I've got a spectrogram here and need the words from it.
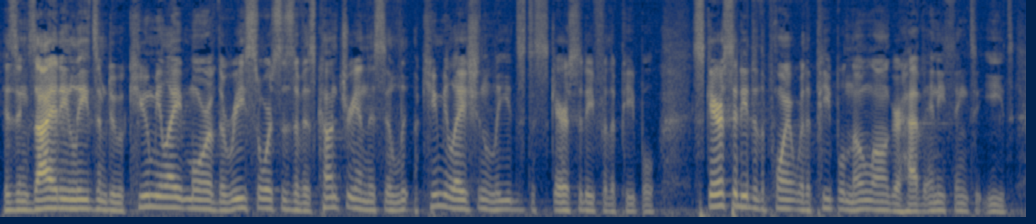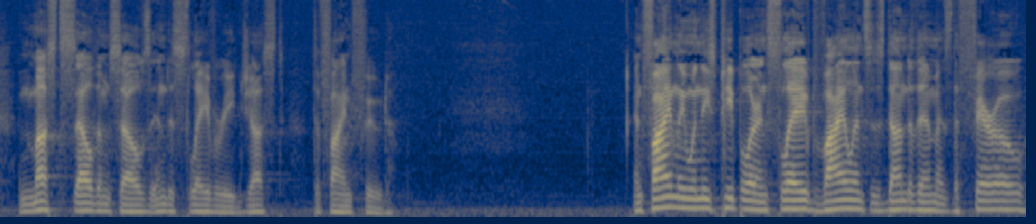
His anxiety leads him to accumulate more of the resources of his country, and this accumulation leads to scarcity for the people. Scarcity to the point where the people no longer have anything to eat and must sell themselves into slavery just to find food. And finally, when these people are enslaved, violence is done to them as the Pharaoh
